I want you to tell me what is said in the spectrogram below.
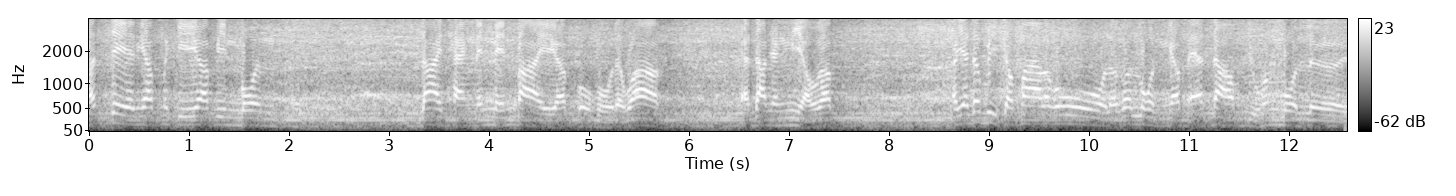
ชัดเจนครับเมื่อกี้ครับบินบน ได้แทงเน้นๆไปครับ โอ้โห แต่ว่าแอดดัมยังเหนียวครับพยายามจะบิดกลับมาแล้วโอ้แล้วก็หล่นครับแอดดัมอยู่ข้างบนเลย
